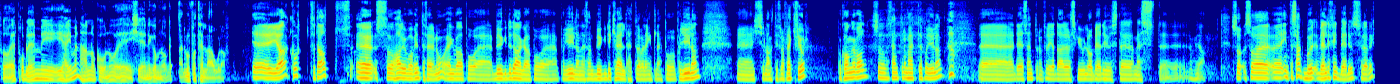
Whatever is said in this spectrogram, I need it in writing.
for det er et problem i, i heimen. Han og kona er ikke enige om noe. Du må fortelle, Olav. Eh, ja, kort fortalt eh, så har det jo vært vinterferie nå. Jeg var på eh, bygdedager på, eh, på Jyland. En sånn bygdekveld heter det vel egentlig. På, på Jyland. Eh, ikke så langt ifra Flekkefjord. På Kongevoll, som sentrum heter på Jyland. Eh, det er sentrum fordi der er skole og bedehus det mest eh, ja. Så, så uh, interessant, veldig fint bedehus for øvrig.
